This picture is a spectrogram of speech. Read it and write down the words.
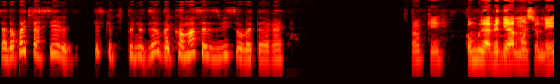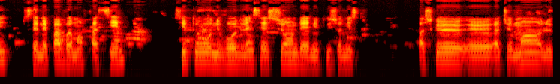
Ça ne doit pas être facile. Qu'est-ce que tu peux nous dire de comment ça se vit sur le terrain? OK. Comme vous l'avez déjà mentionné, ce n'est pas vraiment facile, surtout au niveau de l'insertion des nutritionnistes. Parce que euh, actuellement, le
